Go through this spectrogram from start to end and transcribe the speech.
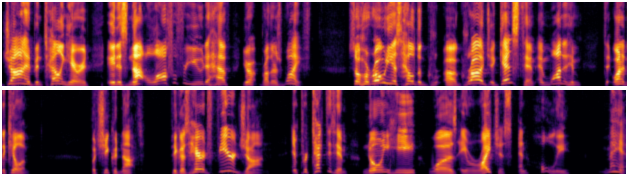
John had been telling Herod, It is not lawful for you to have your brother's wife. So Herodias held a gr- uh, grudge against him and wanted, him to, wanted to kill him. But she could not, because Herod feared John and protected him, knowing he was a righteous and holy man.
